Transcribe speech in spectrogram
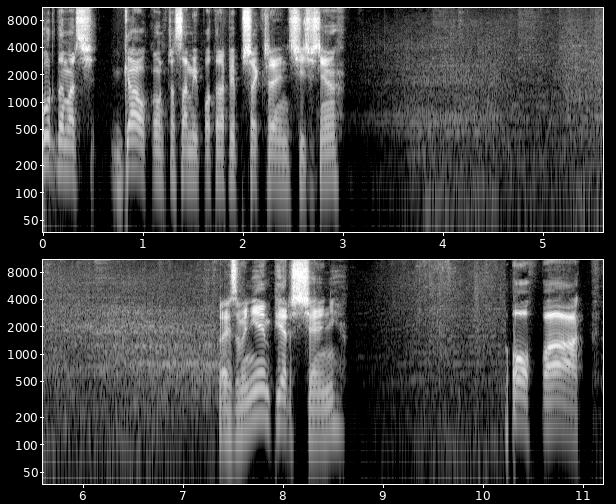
Kurde mać, gałką czasami potrafię przekręcić, nie? Tak, zmieniłem pierścień. O, fuck.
